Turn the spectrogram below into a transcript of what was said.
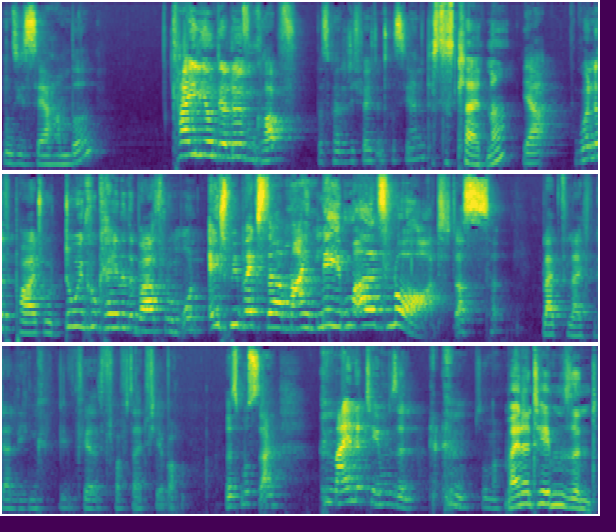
Und sie ist sehr humble. Kylie und der Löwenkopf. Das könnte dich vielleicht interessieren. Das ist das Kleid, ne? Ja, Gwyneth Paltrow, Doing Cocaine in the Bathroom und H.P. Baxter, Mein Leben als Lord. Das bleibt vielleicht wieder liegen, wie wir seit vier Wochen. Das muss sagen, meine Themen sind. so mal. Meine Themen sind.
